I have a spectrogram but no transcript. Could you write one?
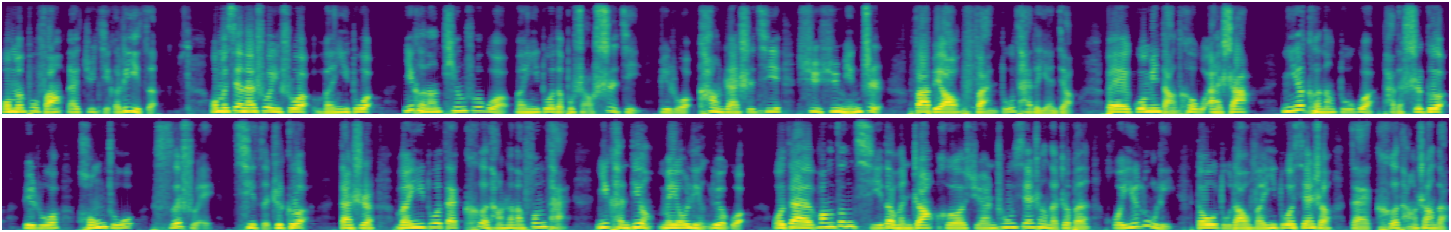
我们不妨来举几个例子。我们先来说一说闻一多。你可能听说过闻一多的不少事迹，比如抗战时期蓄须明志，发表反独裁的演讲，被国民党特务暗杀。你也可能读过他的诗歌，比如《红烛》《死水》《妻子之歌》。但是闻一多在课堂上的风采，你肯定没有领略过。我在汪曾祺的文章和许渊冲先生的这本回忆录里，都读到闻一多先生在课堂上的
